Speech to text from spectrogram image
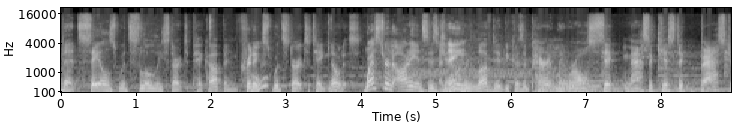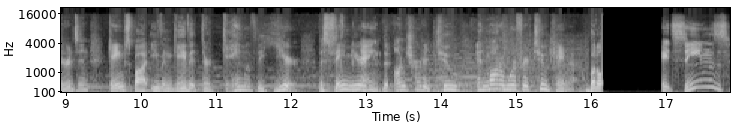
that sales would slowly start to pick up and critics Cool. would start to take notice. Western audiences generally loved it because apparently we're all sick, masochistic bastards, and GameSpot even gave it their Game of the Year, the same year dang. that Uncharted 2 and Modern Warfare 2 came out. But It seems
